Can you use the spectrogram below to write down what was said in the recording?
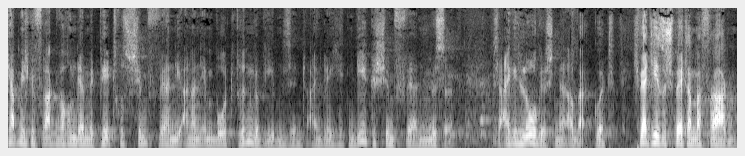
Ich habe mich gefragt, warum der mit Petrus schimpft, während die anderen im Boot drin geblieben sind. Eigentlich hätten die geschimpft werden müssen. Ist ja eigentlich logisch, ne? aber gut. Ich werde Jesus später mal fragen,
